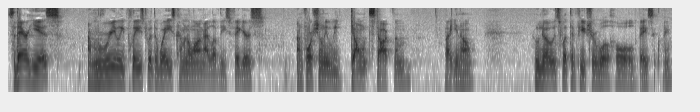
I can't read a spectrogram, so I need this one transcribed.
So there he is. I'm really pleased with the way he's coming along. I love these figures. Unfortunately, we don't stock them, but you know, who knows what the future will hold, basically.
